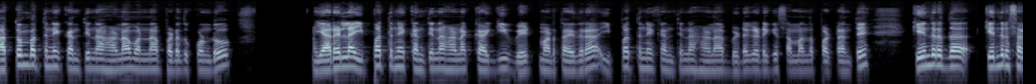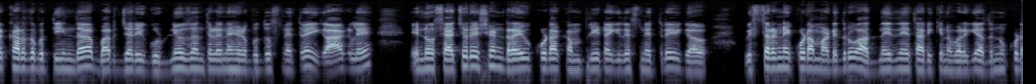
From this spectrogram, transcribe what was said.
ಹತ್ತೊಂಬತ್ತನೇ ಕಂತಿನ ಹಣವನ್ನು ಪಡೆದುಕೊಂಡು ಯಾರೆಲ್ಲ ಇಪ್ಪತ್ತನೇ ಕಂತಿನ ಹಣಕ್ಕಾಗಿ ವೇಟ್ ಮಾಡ್ತಾ ಇದ್ದೀರಾ, ಇಪ್ಪತ್ತನೇ ಕಂತಿನ ಹಣ ಬಿಡುಗಡೆಗೆ ಸಂಬಂಧಪಟ್ಟಂತೆ ಕೇಂದ್ರದ, ಕೇಂದ್ರ ಸರ್ಕಾರದ ವತಿಯಿಂದ ಭರ್ಜರಿ ಗುಡ್ ನ್ಯೂಸ್ ಅಂತೇಳಿ ಹೇಳ್ಬೋದು ಸ್ನೇಹಿತರೆ. ಈಗಾಗಲೇ ಇನ್ನು ಸ್ಯಾಚುರೇಷನ್ ಡ್ರೈವ್ ಕೂಡ ಕಂಪ್ಲೀಟ್ ಆಗಿದೆ ಸ್ನೇಹಿತರೆ. ಈಗ ವಿಸ್ತರಣೆ ಕೂಡ ಮಾಡಿದ್ರು. ಹದಿನೈದನೇ ತಾರೀಕಿನವರೆಗೆ ಅದನ್ನು ಕೂಡ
